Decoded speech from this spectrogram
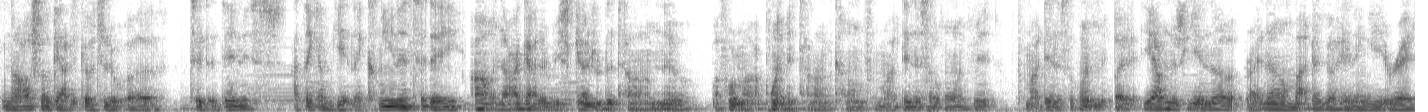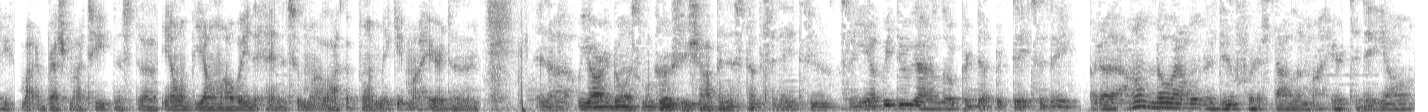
And I also got to go to the uh, to the dentist. I think I'm getting a cleaning today. I don't know. I got to reschedule the time though before my appointment time come for my dentist appointment for my dentist appointment. But yeah, I'm just getting up right now. I'm about to go ahead and get ready. I'm about to brush my teeth and stuff. Yeah, I'm gonna be on my way to head into my loc appointment, get my hair done. And uh, we are doing some grocery shopping and stuff today too. So yeah, we do got a little productive day today. But uh, I don't know what I wanna do for the style of my hair today, y'all.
